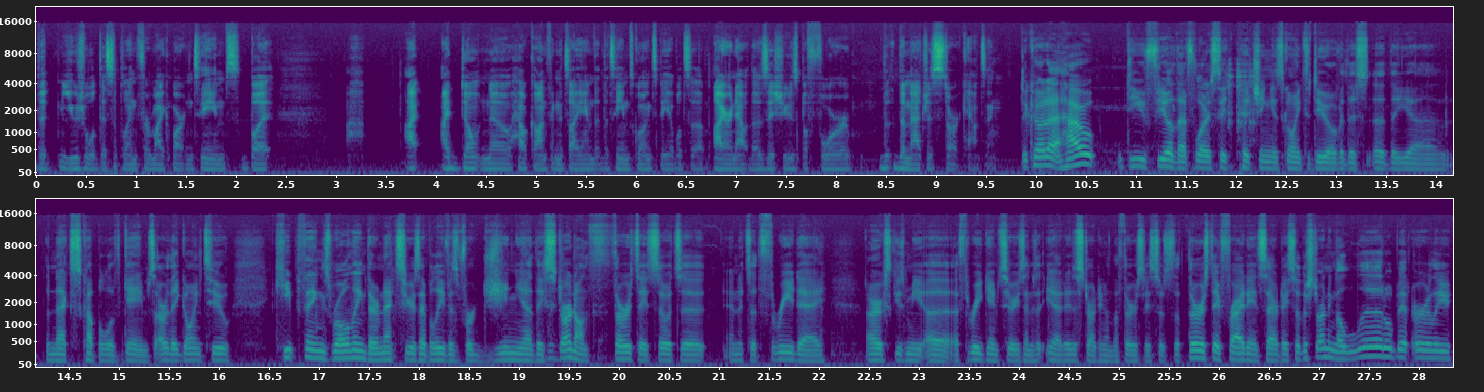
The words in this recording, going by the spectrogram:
the, the usual discipline for Mike Martin teams. But I I don't know how confident I am that the team's going to be able to iron out those issues before the, the matches start counting. Dakota, how do you feel that Florida State pitching is going to do over this uh, the uh, the next couple of games? Are they going to keep things rolling? Their next series, I believe, is Virginia. They start on Thursday, so it's a and it's a three day, or excuse me, a, a three game series. And yeah, it is starting on the Thursday, so it's the Thursday, Friday, and Saturday. So they're starting a little bit early,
